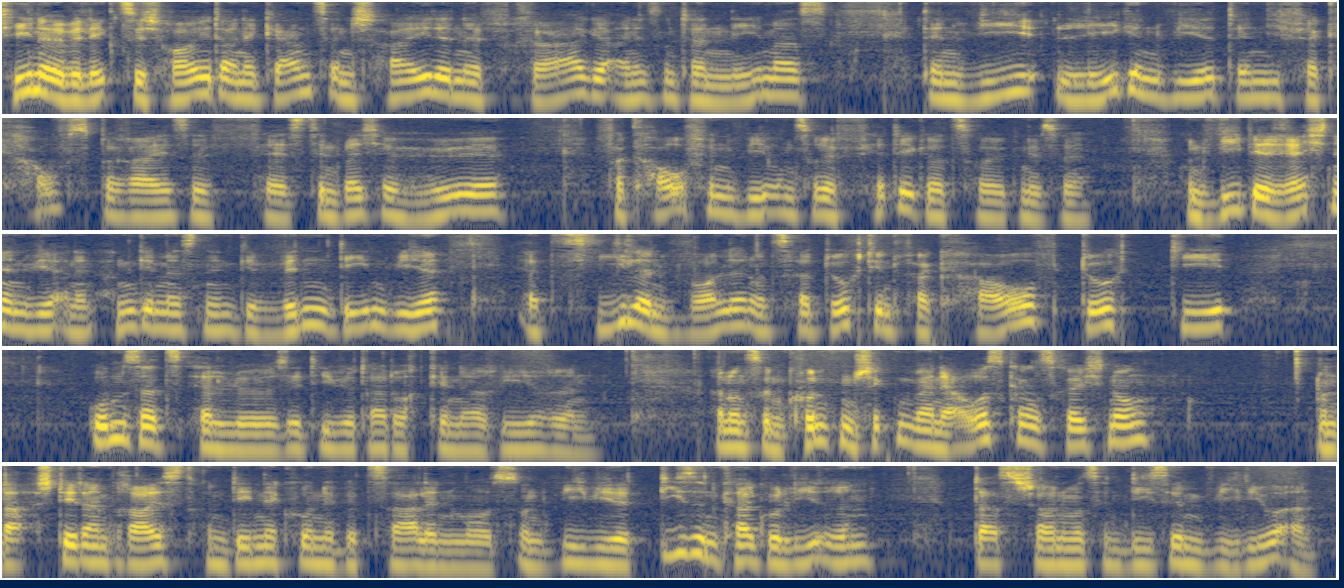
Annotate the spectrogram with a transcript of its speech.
Tina überlegt sich heute eine ganz entscheidende Frage eines Unternehmers, denn wie legen wir denn die Verkaufspreise fest? In welcher Höhe verkaufen wir unsere Fertigerzeugnisse? Und wie berechnen wir einen angemessenen Gewinn, den wir erzielen wollen, und zwar durch den Verkauf, durch die Umsatzerlöse, die wir dadurch generieren? An unseren Kunden schicken wir eine Ausgangsrechnung und da steht ein Preis drin, den der Kunde bezahlen muss. Und wie wir diesen kalkulieren, das schauen wir uns in diesem Video an.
